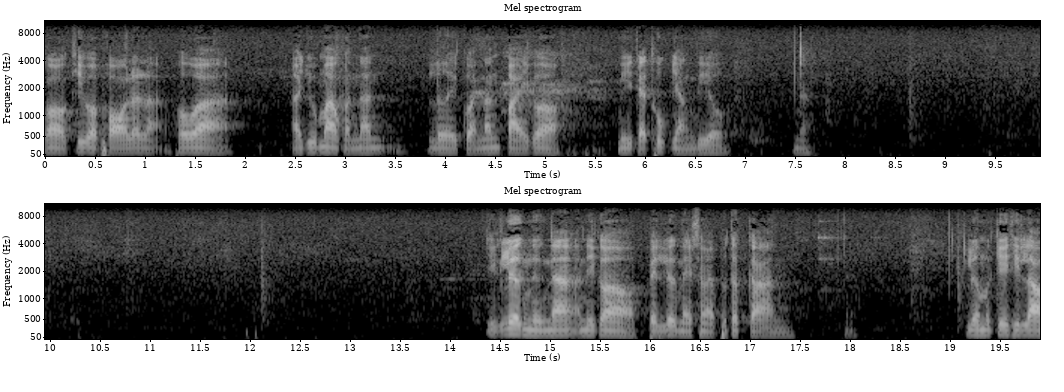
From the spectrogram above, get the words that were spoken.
ก็คิดว่าพอแล้วล่ะ เพราะว่าอายุมากกว่านั้นเลยกว่านั้นไปก็มีแต่ทุกอย่างเดียวนะอีกเรื่องหนึ่งนะ อันนี้ก็เป็นเรื่องในสมัยพุทธกาลเรื่องเมื่อกี้ที่เล่า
